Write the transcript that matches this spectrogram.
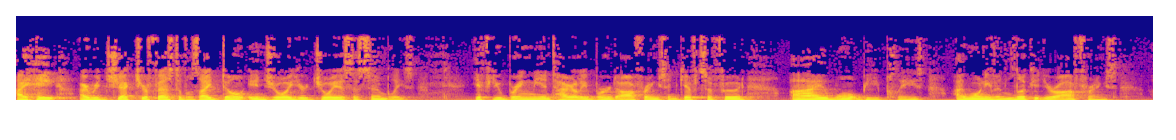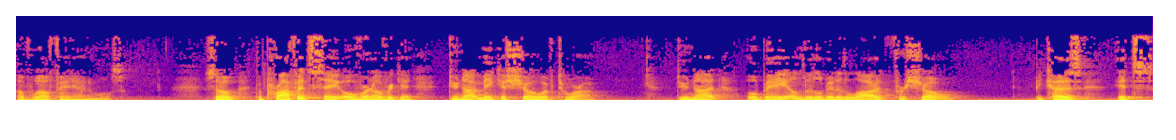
I hate, I reject your festivals. I don't enjoy your joyous assemblies. If you bring me entirely burnt offerings and gifts of food, I won't be pleased. I won't even look at your offerings of well-fed animals. So the prophets say over and over again, do not make a show of Torah. Do not obey a little bit of the law for show because it's,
